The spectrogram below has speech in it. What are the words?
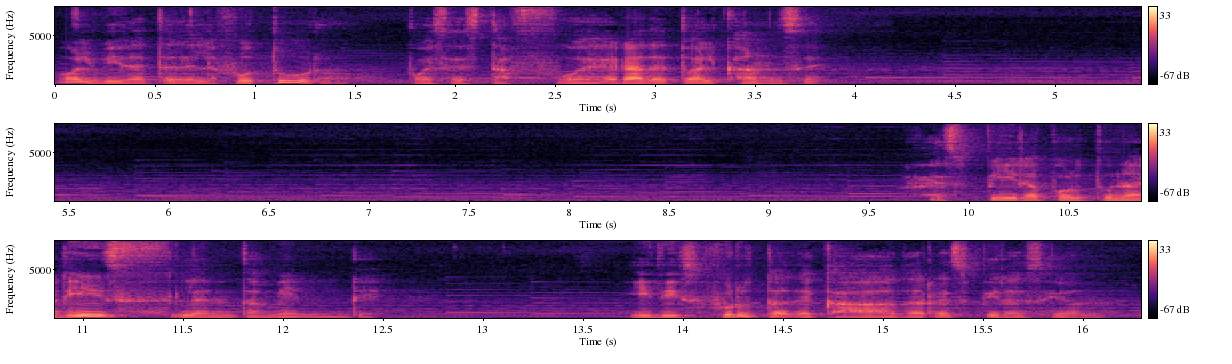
Olvídate del futuro, pues está fuera de tu alcance. Respira por tu nariz lentamente y disfruta de cada respiración.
